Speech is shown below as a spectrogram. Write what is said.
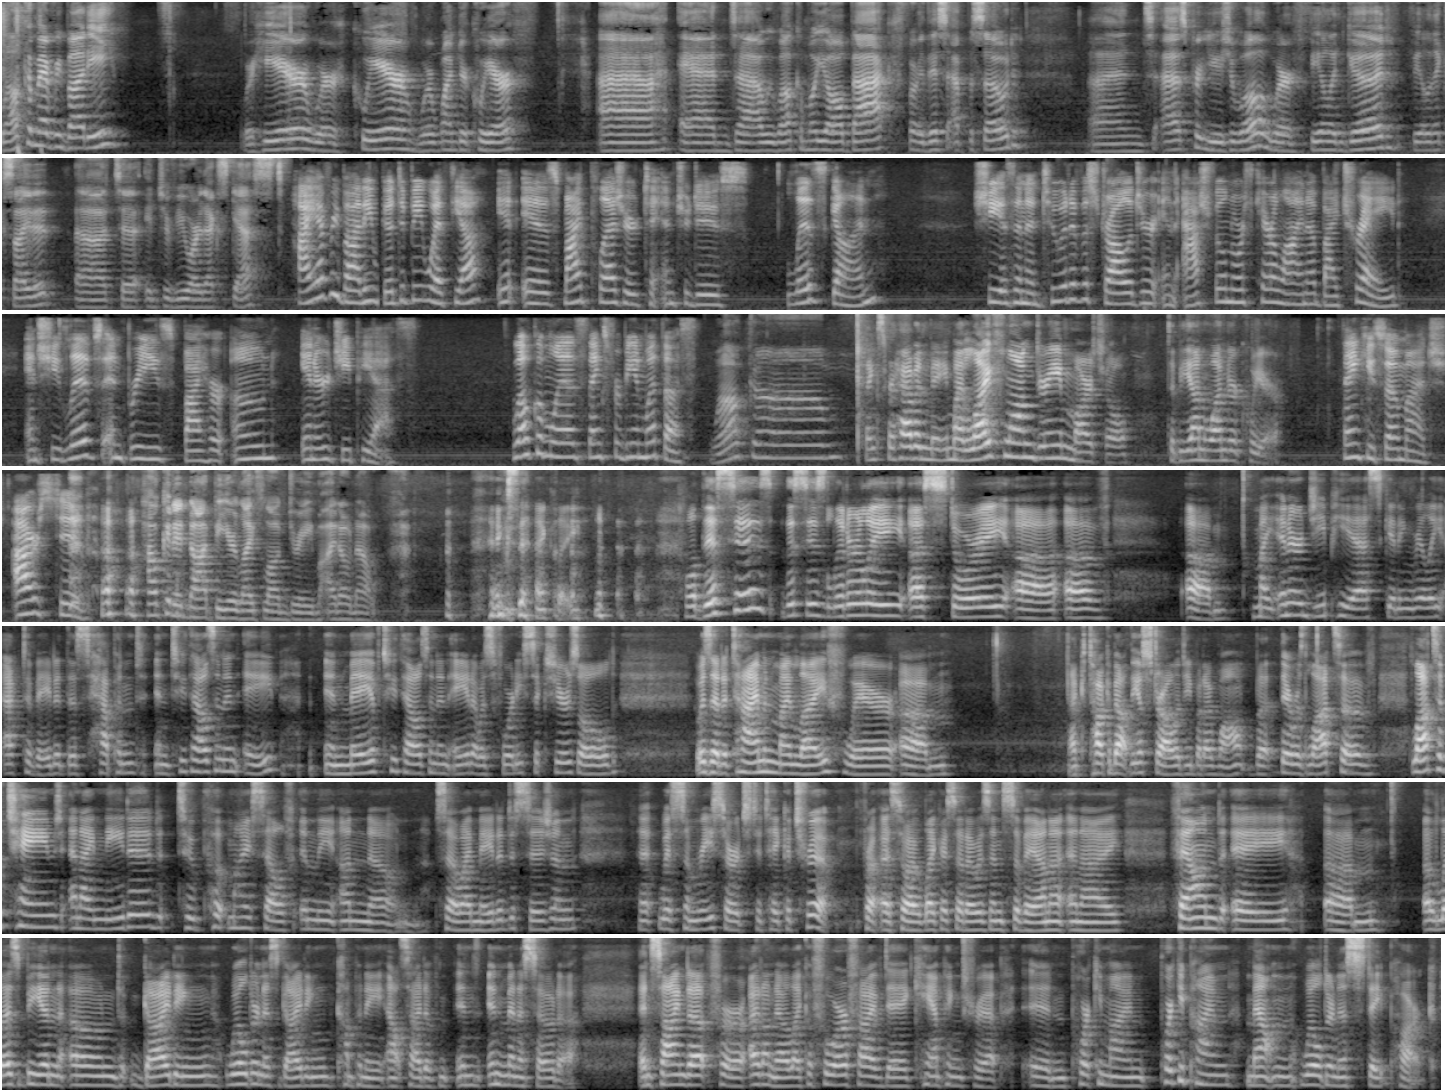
Welcome, everybody. We're here, we're queer, we're Wonder Queer. Uh, and uh, we welcome you all back for this episode. And as per usual, we're feeling good, feeling excited uh, to interview our next guest. Hi, everybody. Good to be with you. It is my pleasure to introduce Liz Gunn. She is an intuitive astrologer in Asheville, North Carolina by trade, and she lives and breathes by her own inner GPS. Welcome, Liz. Thanks for being with us. Welcome. Thanks for having me. My lifelong dream, Marshall, to be on Wonder Queer. Thank you so much. Ours too. How could it not be your lifelong dream? I don't know. exactly. well, this is this is literally a story uh, of um, my inner GPS getting really activated. This happened in 2008. In May of 2008, I was 46 years old. It was at a time in my life where um, I could talk about the astrology, but I won't. But there was lots of lots of change, and I needed to put myself in the unknown. So I made a decision uh, with some research to take a trip. Uh, so, like I said, I was in Savannah, and I found a um, a lesbian-owned guiding wilderness guiding company outside of in, in Minnesota and signed up for I don't know like a four or five day camping trip in Porcupine Porcupine Mountain Wilderness State Park,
